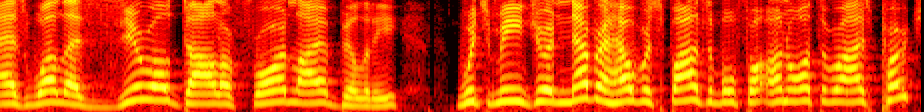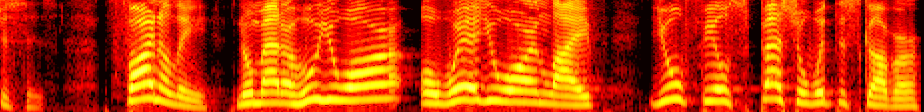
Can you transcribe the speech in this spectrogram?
as well as $0 fraud liability, which means you're never held responsible for unauthorized purchases. Finally, no matter who you are or where you are in life, you'll feel special with Discover.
